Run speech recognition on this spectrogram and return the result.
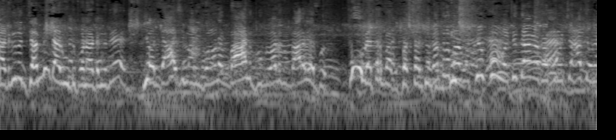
போனாட்டுங்குது ஜமீன்தார் விட்டு போனாட்டுங்குது. இவ தாசி மாணிக்கு போனோட வான்னு கூப்பிடுவாரு வரவேற்பு. பூ வெத்தர பாக்கு பூ வச்சு தேங்காய் கட்டி வச்சு ஆச்சோட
